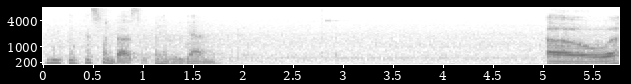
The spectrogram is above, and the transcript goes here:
What do you think this one does if I hit it again? Oh,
